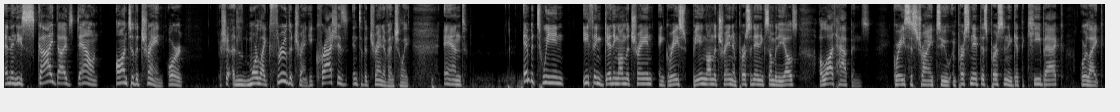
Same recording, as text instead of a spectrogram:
and then he skydives down onto the train or more like through the train. He crashes into the train eventually. And in between Ethan getting on the train and Grace being on the train impersonating somebody else, a lot happens. Grace is trying to impersonate this person and get the key back or like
